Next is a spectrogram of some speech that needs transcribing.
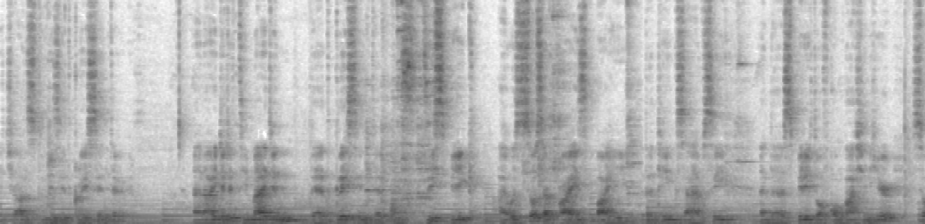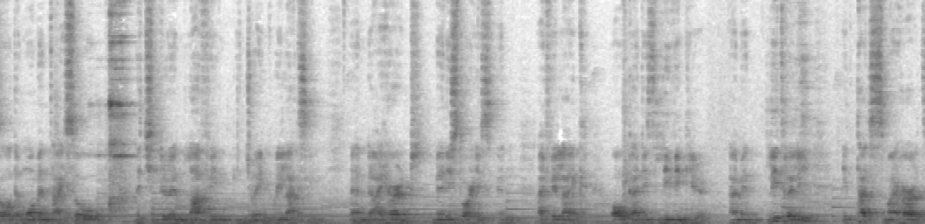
a chance to visit Grace Center and I didn't imagine that Grace Center is this big. I was so surprised by the things I have seen and the spirit of compassion here. So the moment I saw the children laughing, enjoying, relaxing, and I heard many stories and I feel like, oh, God is living here. I mean, literally, it touches my heart.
